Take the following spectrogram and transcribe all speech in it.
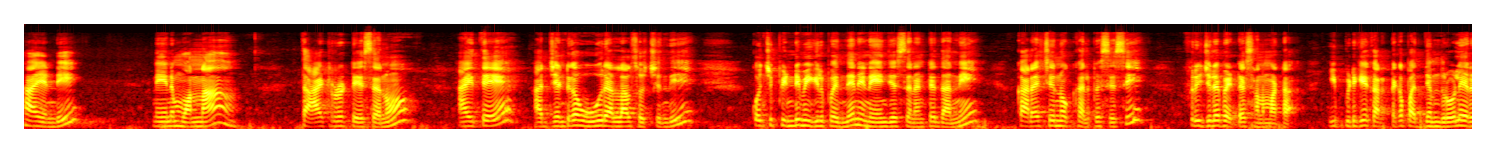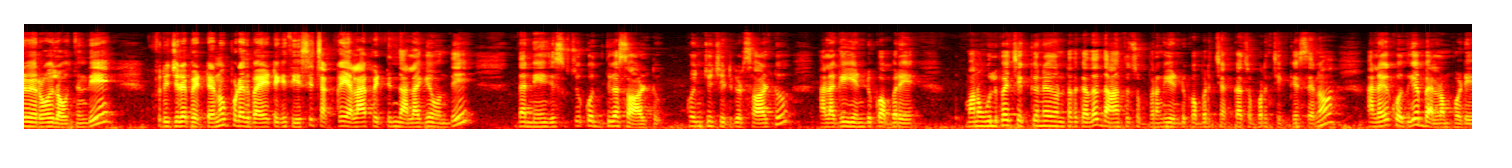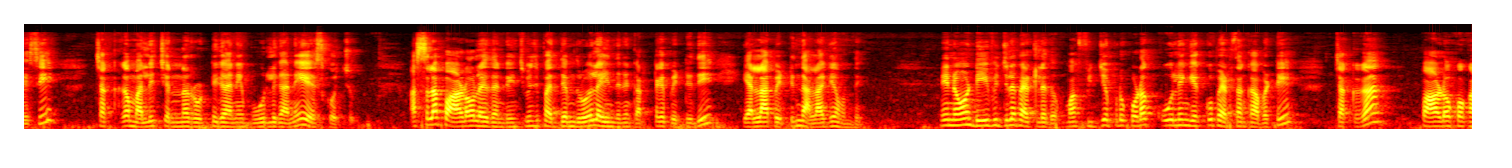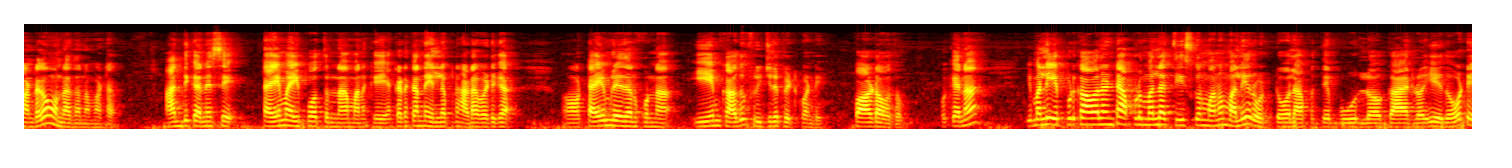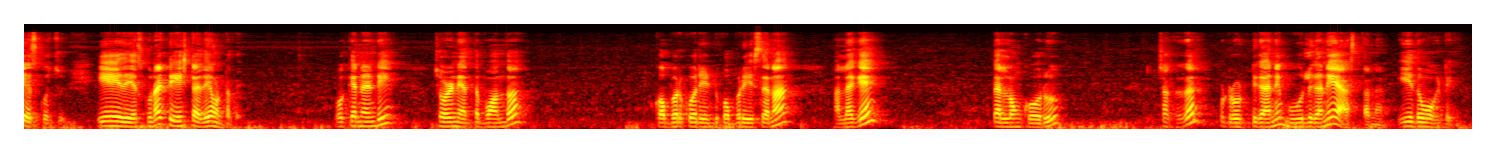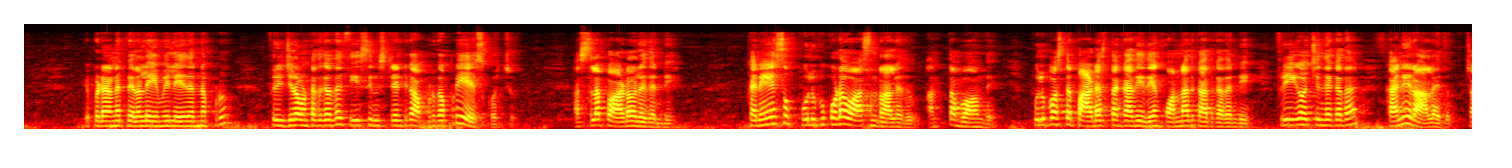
Hi అండి. నేను మొన్న తాటి రొట్టె వేసాను. అయితే అర్జెంటుగా ఊరు వెళ్ళాల్సి వచ్చింది. కొంచెం పిండి మిగిలిపోయింది. నేను ఏం చేశానంటే దాన్ని కరాచీను కలిపేసేసి ఫ్రిడ్జ్లో పెట్టేసాను అనమాట ఇప్పటికే కరెక్ట్గా పద్దెనిమిది రోజులు ఇరవై రోజులు అవుతుంది. ఫ్రిడ్జ్లో పెట్టాను. ఇప్పుడు అది బయటికి తీసి చక్కగా ఎలా పెట్టింది అలాగే ఉంది. దాన్ని ఏం చేసుకోవచ్చు కొద్దిగా సాల్ట్ కొంచెం చిటికెడు సాల్ట్ అలాగే ఎండు కొబ్బరి. మనం ఉల్లిపాయ చెక్కు అనేది ఉంటుంది కదా దాంతో శుభ్రంగా ఎండు కొబ్బరి చెక్క శుభ్రం చెక్కేసాను. అలాగే కొద్దిగా బెల్లం పొడి వేసి చక్కగా మళ్ళీ చిన్న రొట్టె కానీ బూర్లు కానీ వేసుకోవచ్చు. అసలు పాడవలేదండి. ఇంచుమించు పద్దెనిమిది రోజులు అయింది నేను కరెక్ట్గా పెట్టింది. ఎలా పెట్టింది అలాగే ఉంది. నేను డీ ఫ్రిడ్జ్లో పెట్టలేదు. మా ఫ్రిడ్జ్ ఎప్పుడు కూడా కూలింగ్ ఎక్కువ పెడతాం కాబట్టి చక్కగా పాడవకోకుండా ఉన్నదన్నమాట. అందుకనేసే టైం అయిపోతున్నా మనకి. ఎక్కడికన్నా వెళ్ళినప్పుడు హడావడిగా టైం లేదనుకున్నా ఏం కాదు ఫ్రిడ్జ్లో పెట్టుకోండి. పాడవదు. ఓకేనా? మళ్ళీ ఎప్పుడు కావాలంటే అప్పుడు మళ్ళీ అది తీసుకొని మనం మళ్ళీ రొట్టో లేకపోతే బూర్లో గారెలో ఏదో ఒకటి వేసుకోవచ్చు. ఏది వేసుకున్నా టేస్ట్ అదే ఉంటుంది. ఓకేనండి? చూడండి ఎంత బాగుందో. కొబ్బరి కూర ఎండు కొబ్బరి వేసానా? అలాగే బెల్లం కూరు. చక్కగా ఇప్పుడు రొట్టె కానీ బూర్లు కానీ వేస్తాను నేను. ఏదో ఒకటి. ఎప్పుడైనా పిల్లలు ఏమీ లేదన్నప్పుడు ఫ్రిడ్జ్లో ఉంటుంది కదా తీసి ఇన్స్టెంట్గా అప్పటికప్పుడు వేసుకోవచ్చు. అసలు పాడవలేదండి. కనీసం పులుపు కూడా వాసన రాలేదు. అంత బాగుంది. పులుపు వస్తే పాడేస్తాం కాదు ఇదేం కొన్నది కాదు కదండి. ఫ్రీగా వచ్చిందే కదా. కానీ రాలేదు. చ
